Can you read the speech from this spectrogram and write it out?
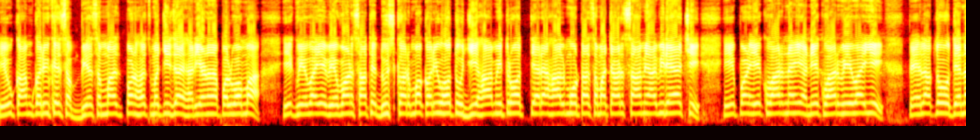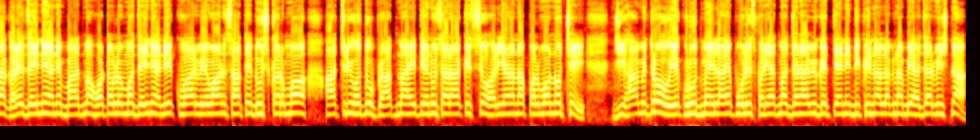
એવું કામ કર્યું કે સભ્ય સમાજ પણ હચમચી જાય. હરિયાણાના પલવામાં એક વેવાઈએ વેવાણ સાથે દુષ્કર્મ કર્યું હતું. જી હા મિત્રો, અત્યારે હાલ મોટા સમાચાર સામે આવી રહ્યા છે. એ પણ એકવાર નહીં અનેકવાર વેવાઈએ પહેલાં તો તેના ઘરે જઈને અને બાદમાં હોટલોમાં જઈને અનેકવાર વેવાણ સાથે દુષ્કર્મ આચર્યું હતું. પ્રાપ્ત માહિતી અનુસાર આ કિસ્સો હરિયાણાના પલવનો છે. જી હા મિત્રો, એક વૃદ્ધ મહિલાએ પોલીસ ફરિયાદમાં જણાવ્યું કે તેની દીકરીના લગ્ન બે હજાર વીસના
